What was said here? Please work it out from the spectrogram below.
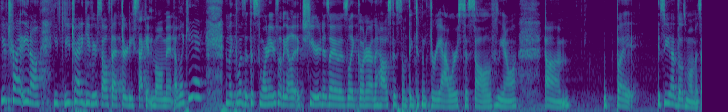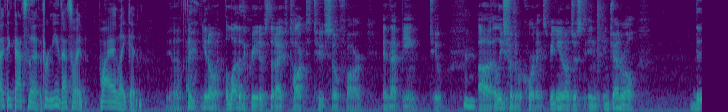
you try you know you, you try to give yourself that 30 second moment of like yay. And like was it this morning or something? I like cheered as i was like going around the house because something took me three hours to solve you know? Um but so you have those moments. I think that's the for me that's what why i like it Yeah, I, you know, a lot of the creatives that I've talked to so far, and that being 2 uh, at least for the recordings, but you know, just in in general, the,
